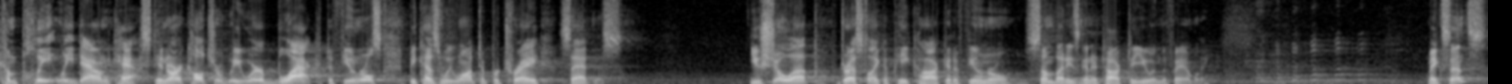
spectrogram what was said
completely downcast. In our culture, we wear black to funerals because we want to portray sadness. You show up dressed like a peacock at a funeral, somebody's going to talk to you in the family. Make sense?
